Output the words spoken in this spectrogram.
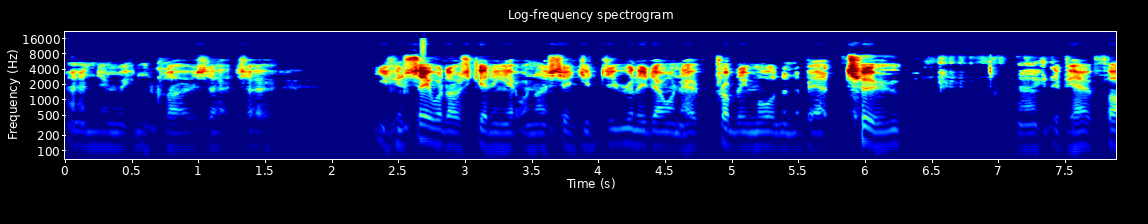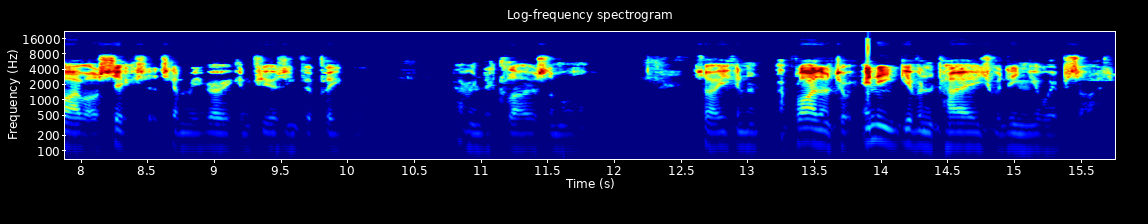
and then we can close that. So you can see what I was getting at when I said you really don't want to have probably more than about two. Uh, if you have five or six, it's going to be very confusing for people having to close them all. So you can apply them to any given page within your website.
